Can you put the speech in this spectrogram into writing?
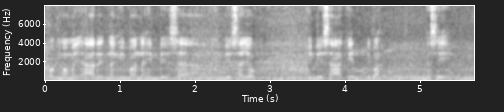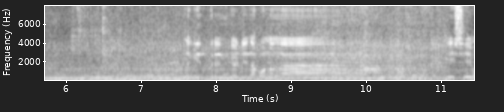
pagmamayari ng iba na hindi sa hindi sa hindi sa akin di ba? Kasi naging guard din ako ng ah, SM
